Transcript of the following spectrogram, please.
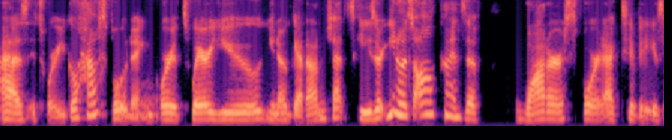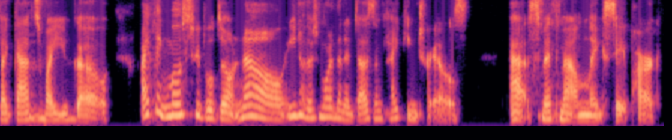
as it's where you go houseboating or it's where you, you know, get on jet skis or, you know, it's all kinds of water sport activities. Like that's mm-hmm. why you mm-hmm. go. I think most people don't know, you know, there's more than a dozen hiking trails at Smith Mountain Lake State Park.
